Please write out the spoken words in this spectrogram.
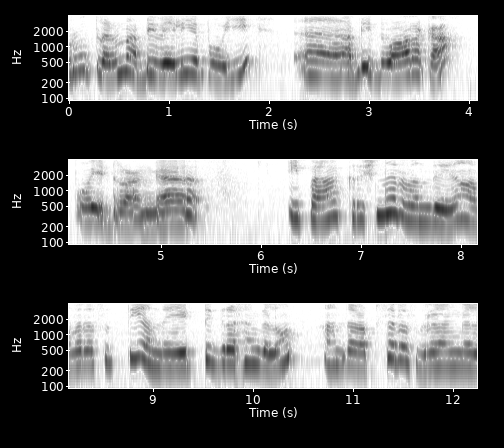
குரூப்லேருந்து அப்படி வெளியே போய் அப்படி துவாரகா போயிடுறாங்க. இப்போ கிருஷ்ணர் வந்து அவரை சுற்றி அந்த எட்டு கிரகங்களும் அந்த அப்சரஸ் கிரகங்கள்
